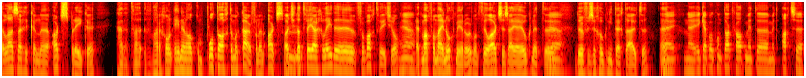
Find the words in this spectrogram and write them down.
laatst zag ik een arts spreken. Ja, dat wa- waren gewoon een en al complotten achter elkaar van een arts. Had je Mhm. dat twee jaar geleden eh, verwacht, weet je wel? Ja. Het mag van mij nog meer hoor, want veel artsen, zei jij ook net, eh, ja. durven zich ook niet echt te uiten. Hè? Nee, nee, ik heb ook contact gehad met, eh, met artsen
